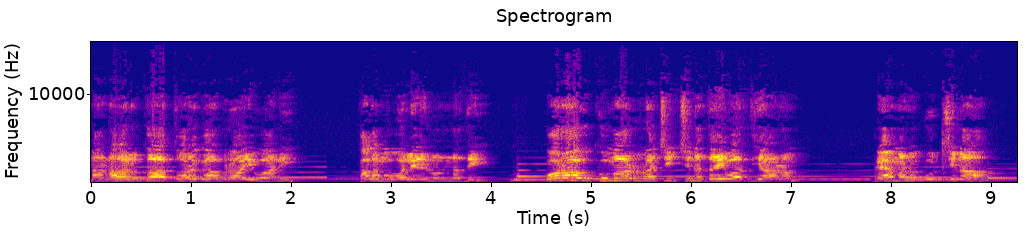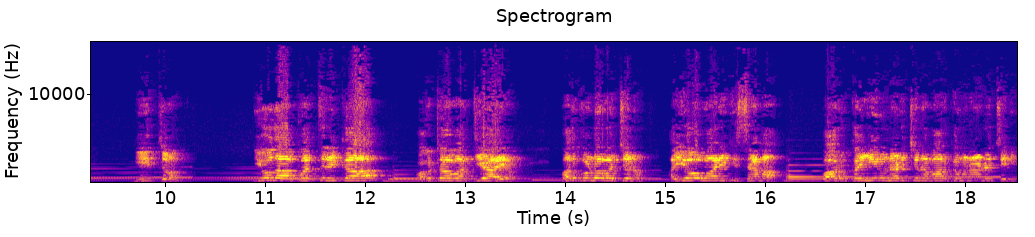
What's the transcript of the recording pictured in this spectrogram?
నా నాలుక త్వరగా వ్రాయువాని కలము వలేనున్నది కోరావు కుమార్ రచించిన దైవ ధ్యానం ప్రేమను గూర్చిన గీతం యూదా పత్రిక ఒకటవ అధ్యాయం. పదకొండవ వచ్చను అయ్యో వారికి శ్రమ. వారు కయ్యను నడిచిన మార్గము నడిచిని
